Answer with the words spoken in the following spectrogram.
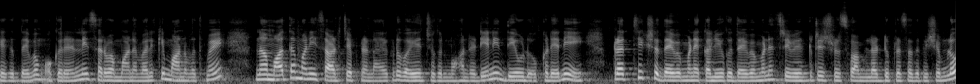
ఏకైక దైవం ఒకరేనని సర్వ మానవాళికి మానవత్వమే. నా మతం అని సాటి చెప్పిన నాయకుడు వైఎస్ జగన్మోహన్ రెడ్డి అని దేవుడు ఒక్కడే అని ప్రత్యక్ష దైవమైన కలియుగ దైవమైన శ్రీ వెంకటేశ్వర స్వామి లడ్డు ప్రసాద విషయంలో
